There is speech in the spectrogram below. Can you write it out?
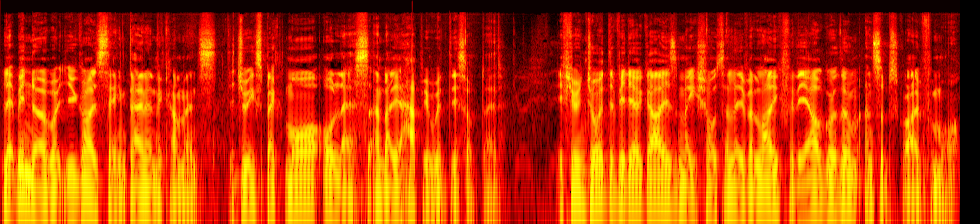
Let me know what you guys think down in the comments. Did you expect more or less, and are you happy with this update? If you enjoyed the video guys, make sure to leave a like for the algorithm and subscribe for more.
